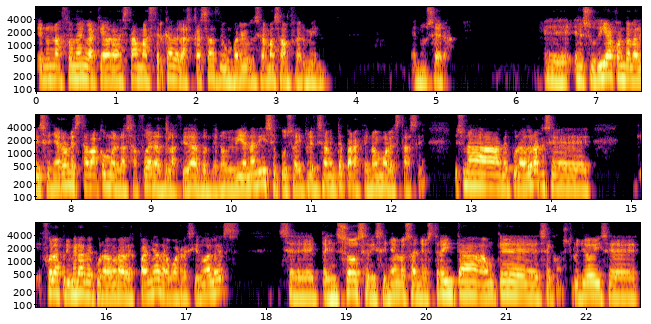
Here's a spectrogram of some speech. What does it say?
en una zona en la que ahora está más cerca de las casas de un barrio que se llama San Fermín, en Usera. Eh, en su día cuando la diseñaron estaba como en las afueras de la ciudad donde no vivía nadie y se puso ahí precisamente para que no molestase. Es una depuradora que, fue la primera depuradora de España de aguas residuales. Se pensó, se diseñó en los años 30, aunque se construyó y se,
